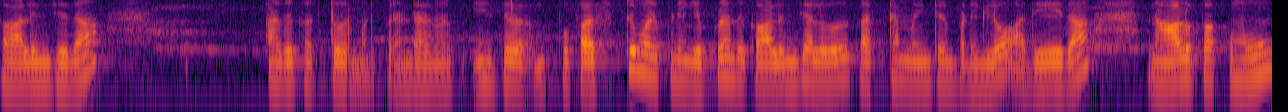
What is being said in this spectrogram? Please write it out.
காலிஞ்சு தான் அதுக்கடுத்து ஒரு மடிப்பு ரெண்டாவது மடிப்பு. இது இப்போ ஃபஸ்ட்டு மடிப்பு நீங்கள் எப்படி அந்த காலஞ்சு அளவுக்கு கரெக்டாக மெயின்டைன் பண்ணீங்களோ அதே தான் நாலு பக்கமும்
